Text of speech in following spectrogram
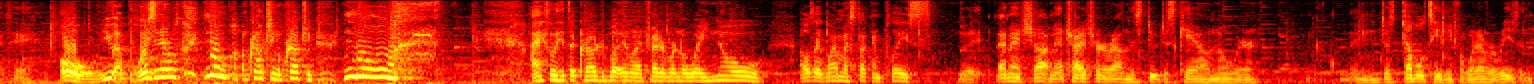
Okay. Oh, you got poison arrows? No, I'm crouching, I'm crouching. No! I accidentally hit the crouch button when I tried to run away. No! I was like, why am I stuck in place? But that man shot me. I tried to turn around. This dude just came out of nowhere and just double teamed me for whatever reason.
